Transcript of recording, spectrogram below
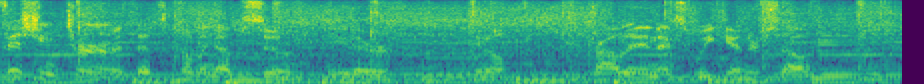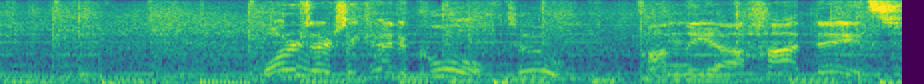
fishing tournament that's coming up soon. Either, you know, probably the next weekend or so. Water's actually kind of cool too. On the uh, hot day, it's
